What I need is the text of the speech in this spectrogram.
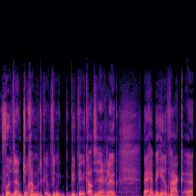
voordat we naartoe gaan, moet ik, vind, ik, vind ik altijd erg leuk. Wij hebben heel vaak eh,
